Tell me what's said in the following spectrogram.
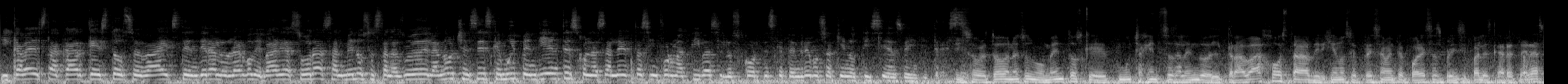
Y cabe destacar que esto se va a extender a lo largo de varias horas, al menos hasta las 9 de la noche. Así es que muy pendientes con las alertas informativas y los cortes que tendremos aquí en Noticias 23. Y sobre todo en estos momentos que mucha gente está saliendo del trabajo, está dirigiéndose precisamente por esas principales carreteras,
